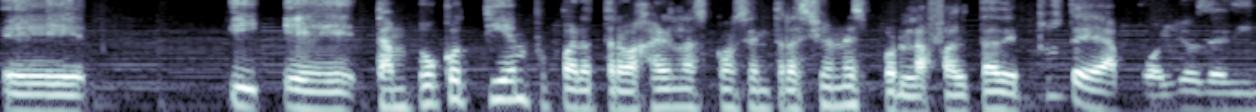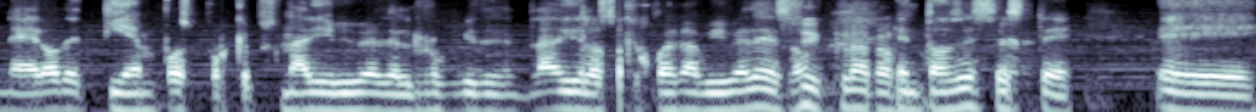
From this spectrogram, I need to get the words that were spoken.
eh, y eh, tampoco tiempo para trabajar en las concentraciones por la falta de, pues, de apoyos, de dinero, de tiempos, porque pues nadie vive del rugby, nadie de los que juega vive de eso. Sí, claro. Entonces, este, eh,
